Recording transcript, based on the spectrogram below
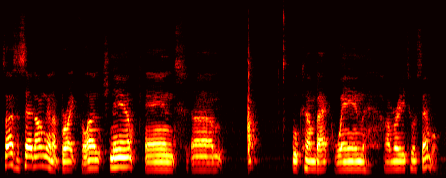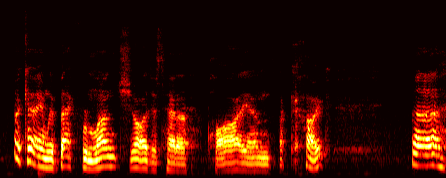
So as I said, I'm going to break for lunch now and um, we'll come back when I'm ready to assemble. Okay, and we're back from lunch. I just had a pie and a Coke. Uh,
